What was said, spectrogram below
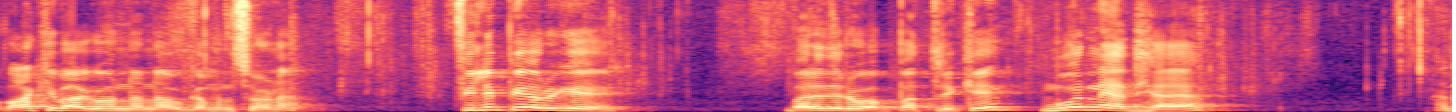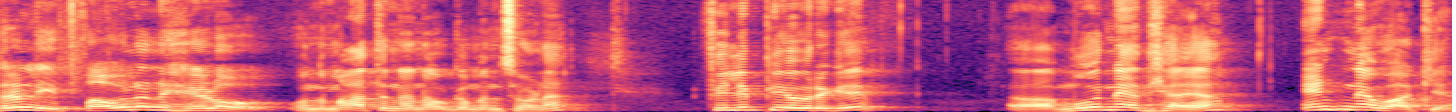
ವಾಕ್ಯ ಭಾಗವನ್ನು ನಾವು ಗಮನಿಸೋಣ. ಫಿಲಿಪಿಯವರಿಗೆ ಬರೆದಿರುವ ಪತ್ರಿಕೆ ಮೂರನೇ ಅಧ್ಯಾಯ. ಅದರಲ್ಲಿ ಪೌಲನು ಹೇಳೋ ಒಂದು ಮಾತನ್ನು ನಾವು ಗಮನಿಸೋಣ. ಫಿಲಿಪಿಯವರಿಗೆ ಮೂರನೇ ಅಧ್ಯಾಯ ಎಂಟನೇ ವಾಕ್ಯ.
